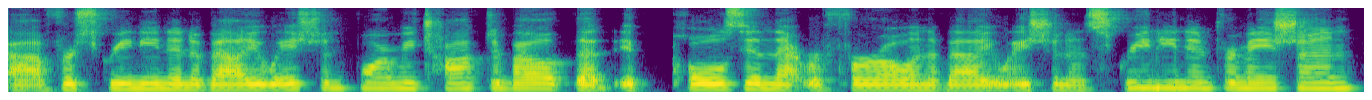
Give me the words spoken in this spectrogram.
uh, for screening and evaluation form we talked about that it pulls in that referral and evaluation and screening information.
